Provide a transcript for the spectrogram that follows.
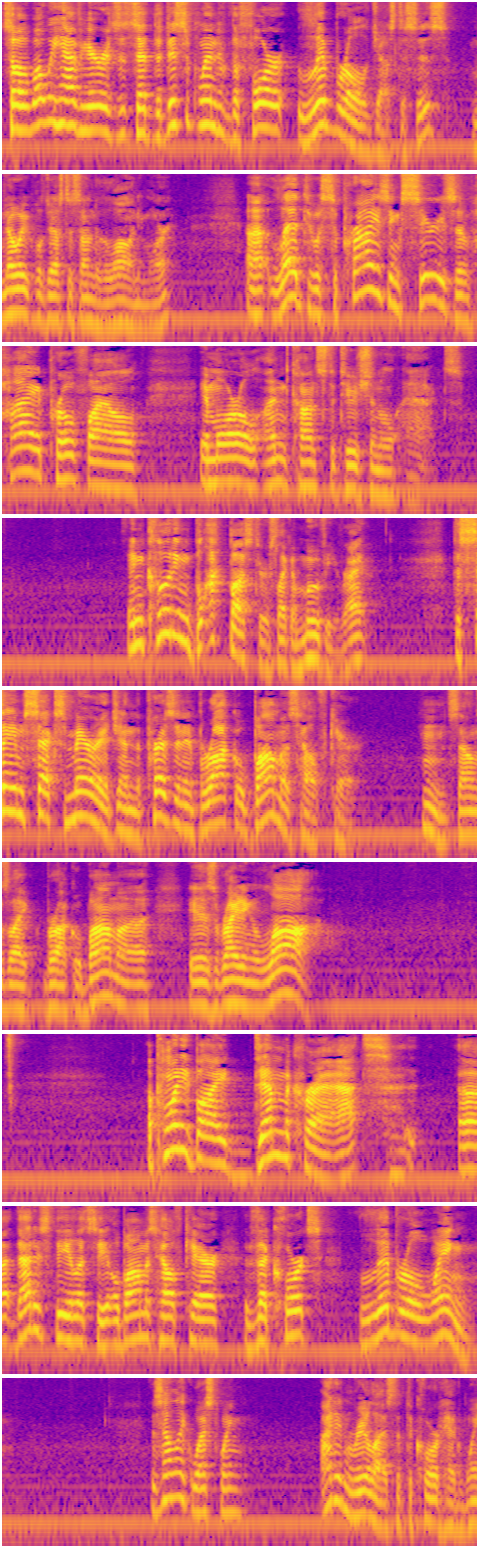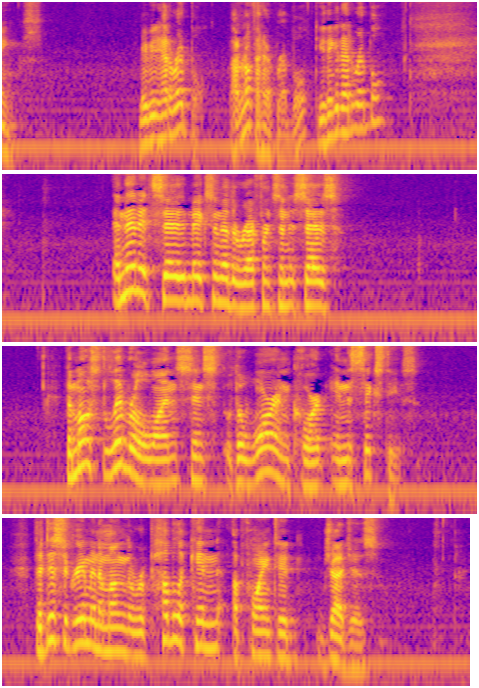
So what we have here is it said the discipline of the four liberal justices, no equal justice under the law anymore, uh, led to a surprising series of high-profile, immoral, unconstitutional acts, including blockbusters like a movie, right? the same-sex marriage and the President Barack Obama's health care. Hmm, sounds like Barack Obama is writing law. Appointed by Democrats, uh, that is the, let's see, Obama's health care, the court's liberal wing. Is that like West Wing? I didn't realize that the court had wings. Maybe it had a Red Bull. I don't know if it had a Red Bull. Do you think it had a Red Bull? And then it says it makes another reference and it says the most liberal one since the Warren Court in the 60s. The disagreement among the Republican appointed judges.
